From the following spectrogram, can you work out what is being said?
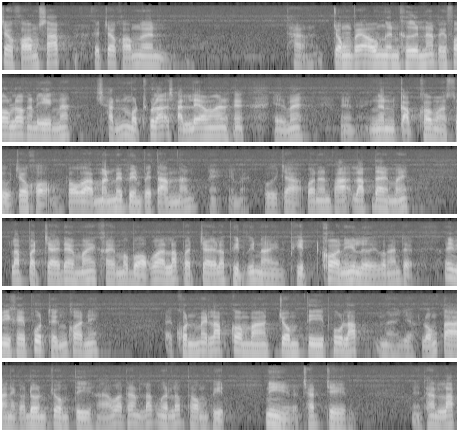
เจ้าของทรัพย์ก็เจ้าของเงินถ้าจงไปเอาเงินคืนนะ ไปฟ้องร้องกันเองนะฉันหมดธุระฉันแล้วนะเห็นไหมเงินกลับเข้ามาสู่เจ้าของ เพราะว่ามันไม่เป็นไปตามนั้นเห็นไหมพระเจ้าเพราะนั้นพระรับได้ไหม รับปัจจัยได้ไหมใครมาบอกว่ารับปัจจัยแล้วผิดวินัยผิดข้อนี้เลยว่างั้นเถอะไม่มีใครพูดถึงข้อนี้ คนไม่รับก็มาโจมตีผู้รับนะอย่าหลวงตาเนี่ยก็โดนโจมตีหาว่าท่านรับเงินรับทองผิด นี่ชัดเจน ท่านรับ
